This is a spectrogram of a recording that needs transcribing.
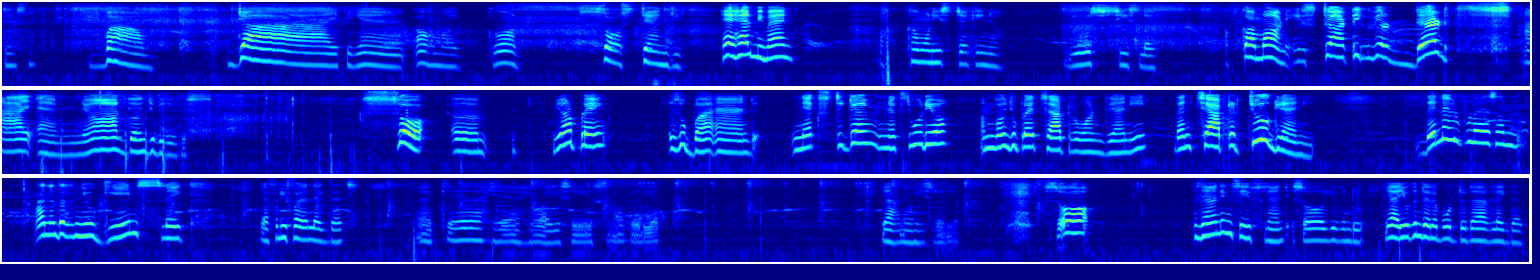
things. Bam! Die again. Oh my god. So stanky. Hey, help me, man. Oh, come on, he's checking now. Use his life. Oh, come on, it's starting. We're dead. I am not going to believe this. So, um, we are playing Zooba, and next time, next video, I'm going to play chapter 1 Granny, then chapter 2 Granny. Then I will play some another new games like yeah, Free Fire like that. Okay, yeah, why is he is not ready up? Yeah, now he's ready up. So land in safe land, so you can do yeah, you can teleport to there like that.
